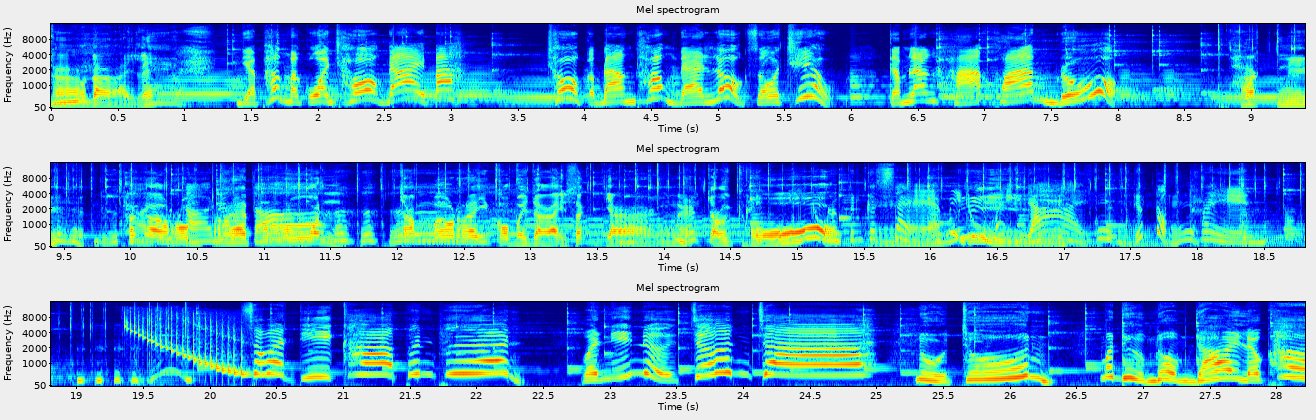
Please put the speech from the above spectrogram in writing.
ข้าวได้แล้ว อย่าเพิ่งมากวนโชคได้ปะ โชคกำลังท่องแดนโลกโซเชียลกำลังหาความรู้ พักนี้ทั้งอารมณ์แปรปรวนจำอะไรก็ไม่ได้สักอย่างนะเจ้าโชคลิปนี้คกำลังเป็นกระแสไม่ดูไม่ได้เดี๋ยวตกเทรนด์สวัสดีค่ะเพื่อนๆ วันนี้หนูจุนจ้าหนูจุนมาดื่มนมได้แล้วค่ะ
